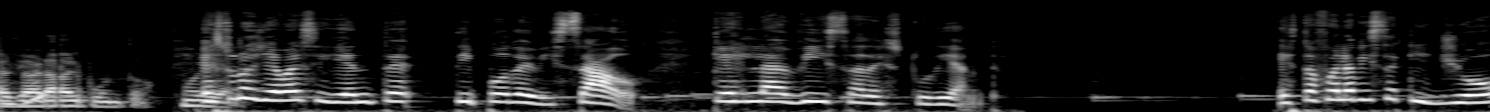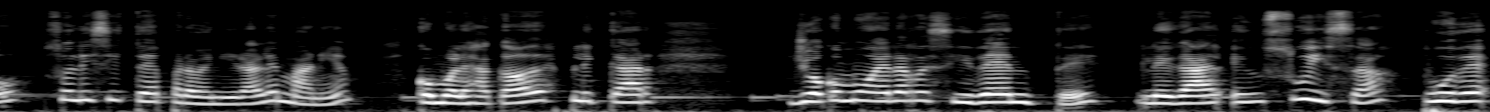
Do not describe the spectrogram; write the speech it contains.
aclarado el punto. Esto nos lleva al siguiente tipo de visado, que es la visa de estudiante. Esta fue la visa que yo solicité para venir a Alemania. Como les acabo de explicar, yo como era residente legal en Suiza, pude,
